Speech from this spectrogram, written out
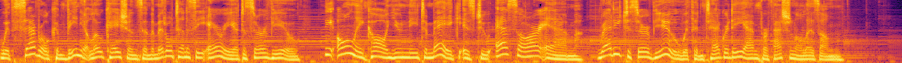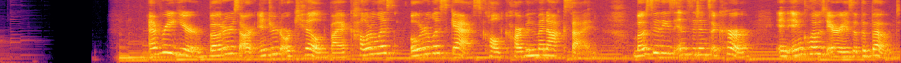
With several convenient locations in the Middle Tennessee area to serve you, the only call you need to make is to SRM, ready to serve you with integrity and professionalism. Every year, boaters are injured or killed by a colorless, odorless gas called carbon monoxide. Most of these incidents occur in enclosed areas of the boat.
